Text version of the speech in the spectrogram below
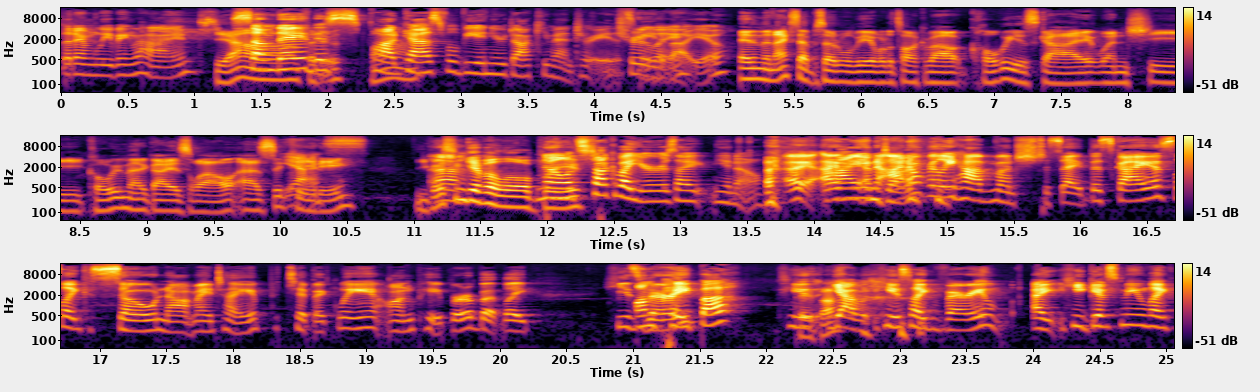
that I'm leaving behind. yeah. Someday this podcast will be in your documentary that's Truly. made about you. And in the next episode, we'll be able to talk about Colbie's guy when she Colbie met a guy as well as to Yes. Katy. You guys uh, can give a little brief. No, let's talk about yours. I, you know, I, I, I mean, I don't really have much to say. This guy is like so not my type typically on paper, but like he's on very paper. He's Paper? yeah, he's like very. I, he gives me like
